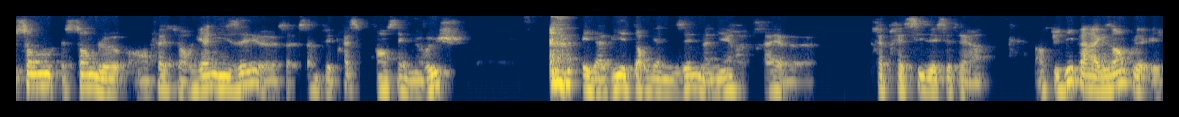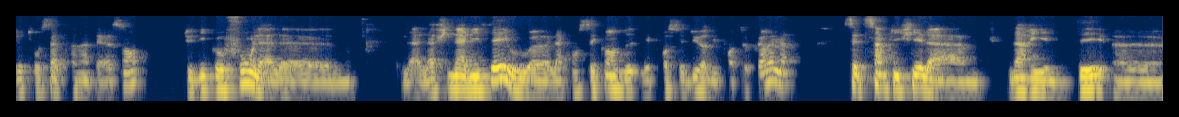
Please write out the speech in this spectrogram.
semble, en fait organisée, ça, me fait presque penser à une ruche, et la vie est organisée de manière euh, très précise, etc. Alors, tu dis par exemple, et je trouve ça très intéressant, tu dis qu'au fond, la, finalité ou euh, la conséquence des procédures du protocole, c'est de simplifier la, réalité euh,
